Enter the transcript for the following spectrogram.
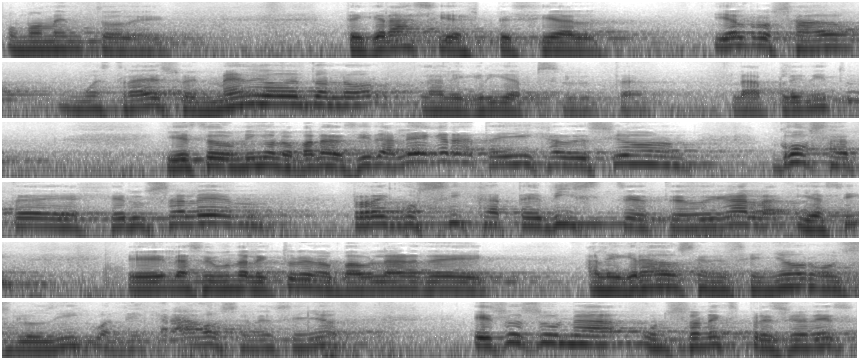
un momento de, de gracia especial. Y el rosado muestra eso, en medio del dolor, la alegría absoluta, la plenitud. Y este domingo nos van a decir, alégrate hija de Sión, gózate Jerusalén, regocíjate, vístete de gala. Y así, eh, la segunda lectura nos va a hablar de alegrados en el Señor, os lo digo, alegrados en el Señor. Eso es una, son expresiones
